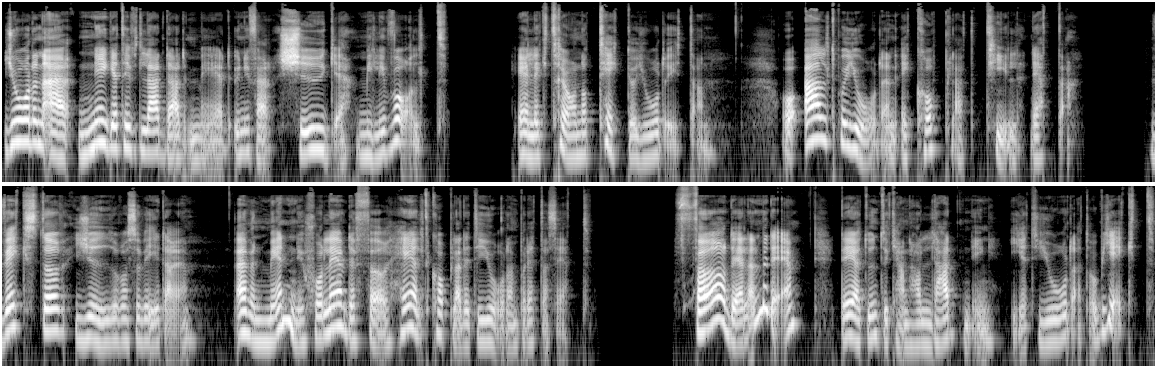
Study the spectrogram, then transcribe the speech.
Jorden är negativt laddad med ungefär 20 millivolt. Elektroner täcker jordytan och allt på jorden är kopplat till detta. Växter, djur och så vidare. Även människor levde förr helt kopplade till jorden på detta sätt. Fördelen med det, det är att du inte kan ha laddning i ett jordat objekt.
